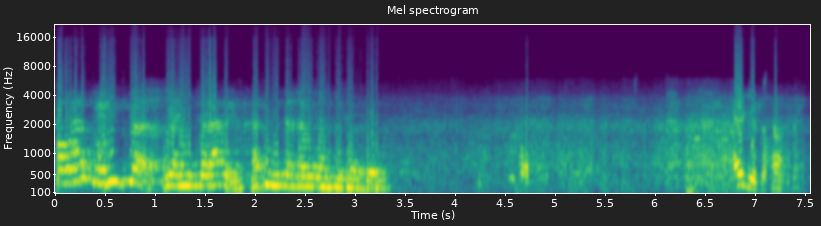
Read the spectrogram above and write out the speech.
पवार केडी सर यांनी करावे अशी मी त्यांना विनंती करते. धन्यवाद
